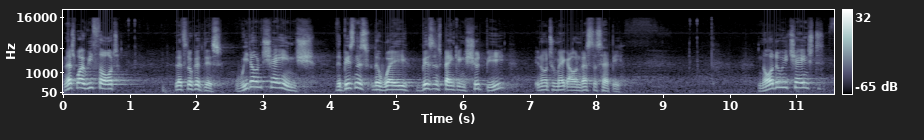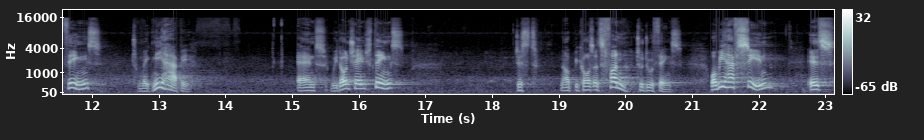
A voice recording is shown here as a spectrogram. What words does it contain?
And that's why we thought, let's look at this. We don't change the business the way business banking should be in order to make our investors happy. Nor do we change things to make me happy. And we don't change things just now because it's fun to do things. What we have seen is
